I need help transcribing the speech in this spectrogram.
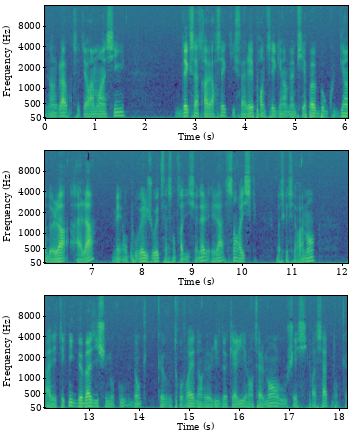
donc là, c'était vraiment un signe, dès que ça traversait, qu'il fallait prendre ses gains, même s'il n'y a pas beaucoup de gains de là à là, mais on pouvait le jouer de façon traditionnelle et là sans risque. Parce que c'est vraiment les techniques de base d'Ishimoku donc que vous trouverez dans le livre de Kali éventuellement ou chez Cypressat donc euh,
